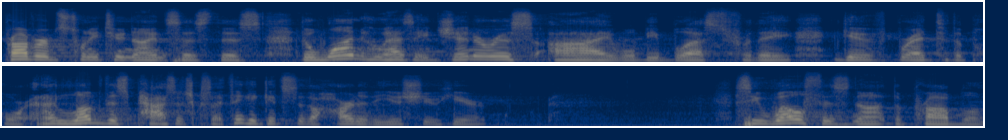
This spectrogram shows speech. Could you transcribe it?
Proverbs 22 9 says this The one who has a generous eye will be blessed, for they give bread to the poor. And I love this passage because I think it gets to the heart of the issue here. See, wealth is not the problem.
